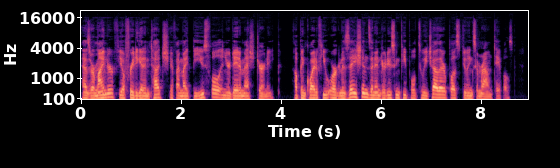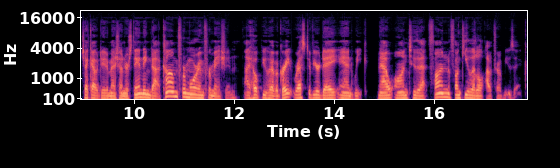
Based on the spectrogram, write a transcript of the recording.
As a reminder, feel free to get in touch if I might be useful in your data mesh journey, helping quite a few organizations and introducing people to each other, plus doing some roundtables. Check out datameshunderstanding.com for more information. I hope you have a great rest of your day and week. Now, on to that fun, funky little outro music.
